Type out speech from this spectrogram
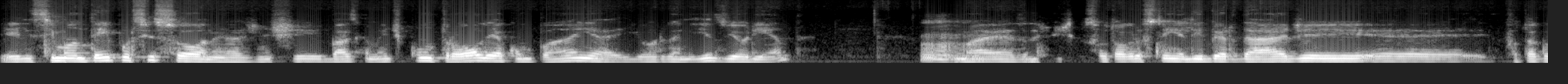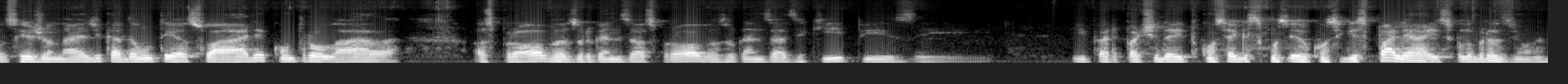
ele se mantém por si só, né? A gente basicamente controla e acompanha e organiza e orienta, uhum. mas a gente, os fotógrafos têm a liberdade, é, fotógrafos regionais, de cada um ter a sua área, controlar as provas, organizar as provas, organizar as equipes e, e a partir daí tu consegue conseguir espalhar isso pelo Brasil, né?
